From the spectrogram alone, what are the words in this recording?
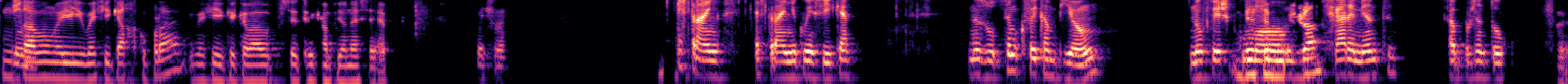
começavam aí o Benfica a recuperar e o Benfica acabava por ser tricampeão nessa época. Pois foi. É estranho, é estranho que o Benfica, nas ul- sempre que foi campeão, não fez como o- os raramente apresentou, Foi.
